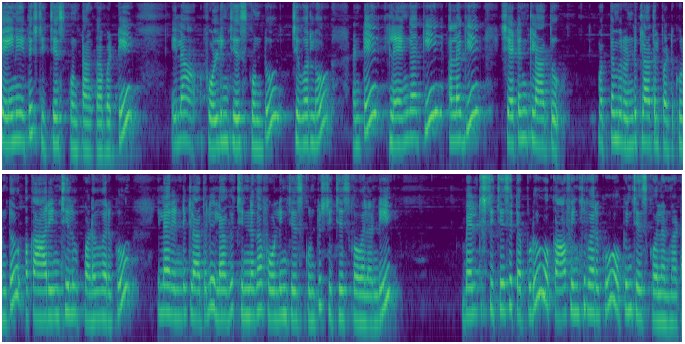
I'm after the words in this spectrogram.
చైన్ అయితే స్టిచ్ చేసుకుంటాం కాబట్టి ఇలా ఫోల్డింగ్ చేసుకుంటూ చివరిలో అంటే లెహంగాకి అలాగే షటన్ క్లాత్ మొత్తం రెండు క్లాతులు పట్టుకుంటూ ఒక ఆరు ఇంచీలు పొడవు వరకు ఇలా రెండు క్లాతులు ఇలాగ చిన్నగా ఫోల్డింగ్ చేసుకుంటూ స్టిచ్ చేసుకోవాలండి. బెల్ట్ స్టిచ్ చేసేటప్పుడు ఒక హాఫ్ ఇంచ్ వరకు ఓపెన్ చేసుకోవాలన్నమాట.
